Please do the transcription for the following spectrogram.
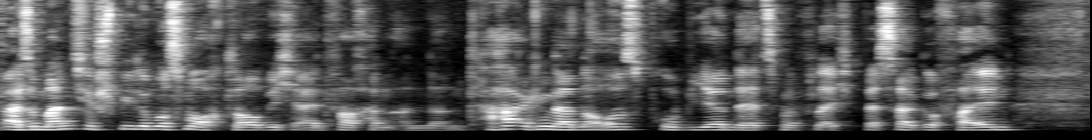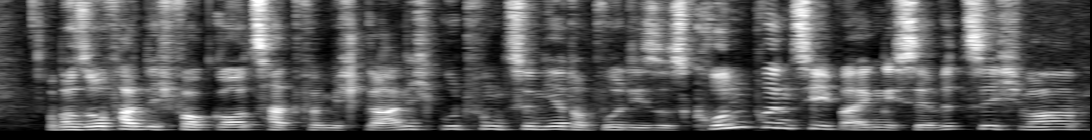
Also manche Spiele muss man auch, glaube ich, einfach an anderen Tagen dann ausprobieren. Da hätte es mir vielleicht besser gefallen. Aber so fand ich For Gods hat für mich gar nicht gut funktioniert, obwohl dieses Grundprinzip eigentlich sehr witzig war,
